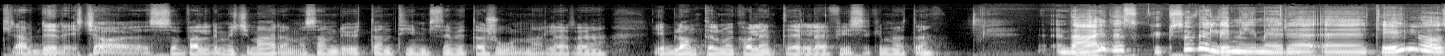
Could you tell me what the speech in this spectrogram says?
krevde det ikke så veldig mye mer enn å sende ut en Teams-invitasjon, eller uh, iblant til og med kalle inn til fysiske møter? Nei, det skulle ikke så veldig mye mer eh, til. Og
